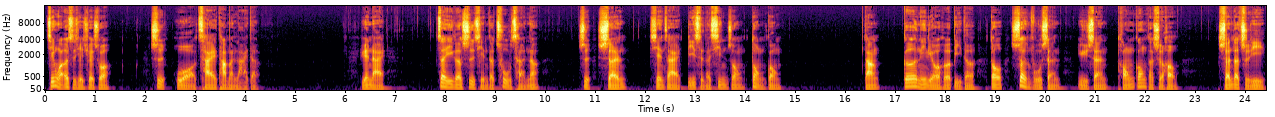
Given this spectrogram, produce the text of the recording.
经文二十节却说：“是我差他们来的。”原来这一个事情的促成呢，是神先在彼此的心中动工。当哥尼流和彼得都顺服神，与神同工的时候，神的旨意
